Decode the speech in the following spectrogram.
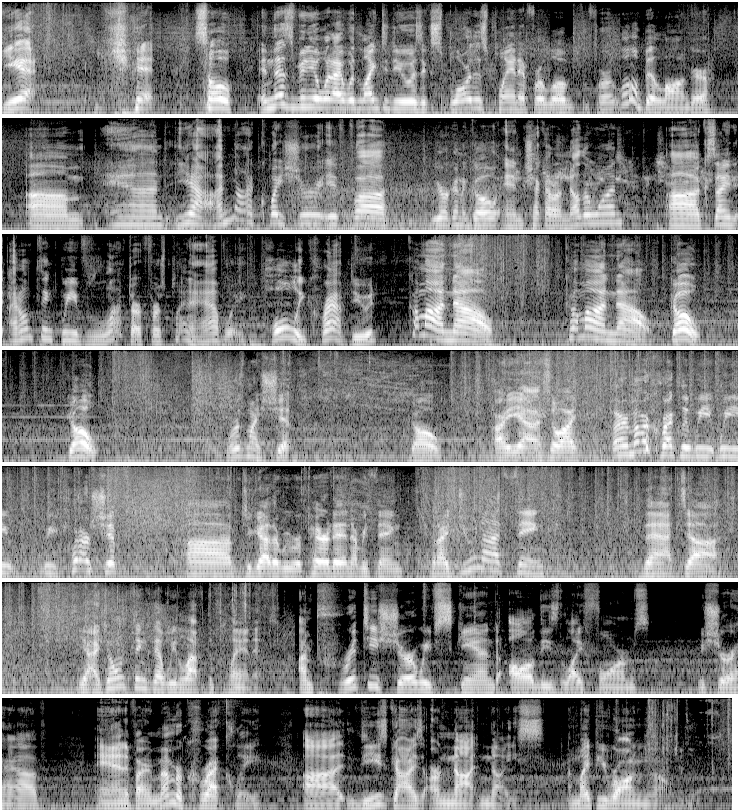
Get. Get. So, in this video, what I would like to do is explore this planet for a little, for a little bit longer. Um, and yeah, I'm not quite sure if uh, we are going to go and check out another one. Because uh, I, I don't think we've left our first planet, have we? Holy crap, dude. Come on now. Come on now. Go. Go. Where's my ship? Go. Alright, yeah, so I, if I remember correctly, we, we, we put our ship uh, together, we repaired it and everything, but I do not think that, uh, yeah, I don't think that we left the planet. I'm pretty sure we've scanned all of these life forms. We sure have. And if I remember correctly, uh, these guys are not nice. I might be wrong, though.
